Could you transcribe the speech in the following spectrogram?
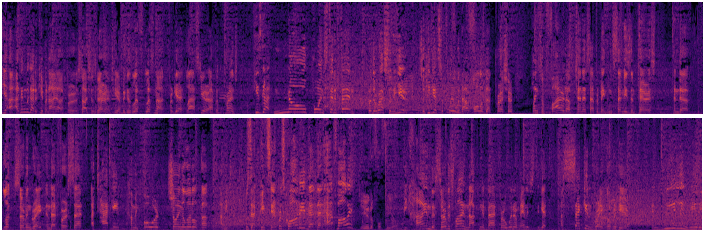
Yeah, I think we got to keep an eye out for Sasha Zverev here because let's let's not forget last year after the French, he's got no points to defend for the rest of the year. So he gets to play without all of that pressure, playing some fired up tennis after making semis in Paris. And uh, look, serving great in that first set, attacking, coming forward, showing a little. Uh, I mean, was that Pete Sampras quality? That that half volley Beautiful field. behind the service line, knocking it back for a winner, manages to get a second break over here. And really, really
